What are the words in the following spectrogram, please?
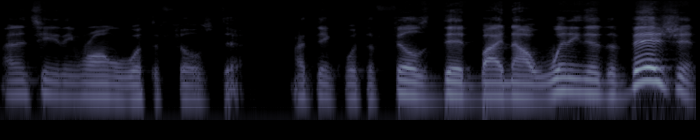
I didn't see anything wrong with what the Phils did. I think what the Phils did by not winning the division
